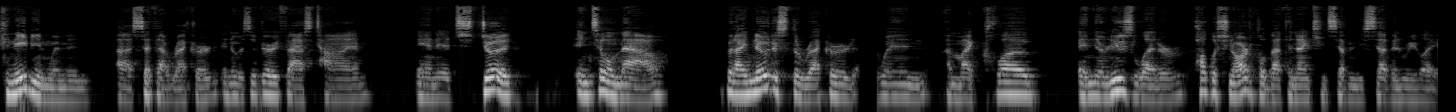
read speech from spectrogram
Canadian women uh, set that record, and it was a very fast time, and it stood until now. But I noticed the record when uh, my club in their newsletter published an article about the 1977 relay.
